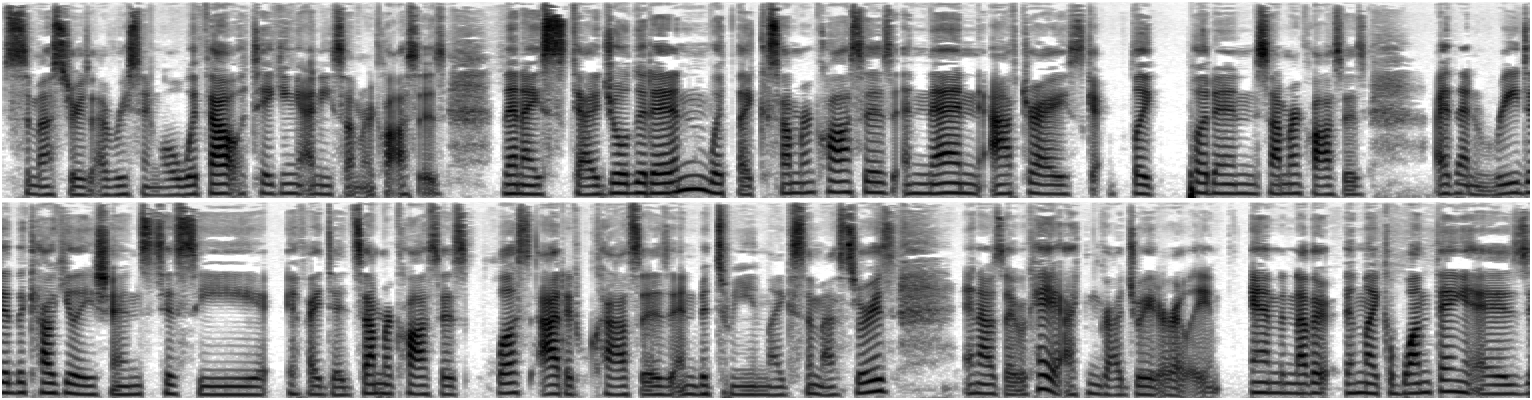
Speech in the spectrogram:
semesters every single without taking any summer classes. Then I scheduled it in with like summer classes and then after I like put in summer classes, I then redid the calculations to see if I did summer classes plus added classes in between like semesters and I was like, okay, I can graduate early. And another and like one thing is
